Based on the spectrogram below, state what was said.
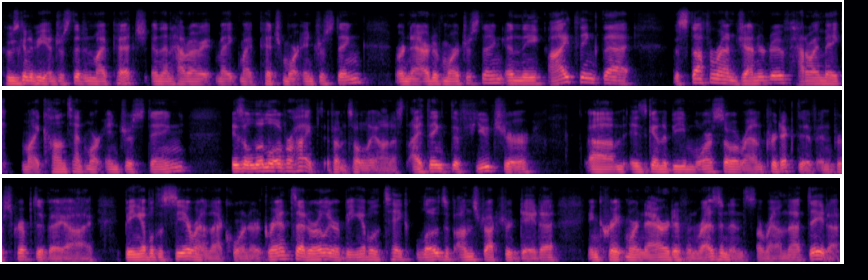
who's going to be interested in my pitch? And then how do I make my pitch more interesting or narrative more interesting? And the, I think that the stuff around generative, how do I make my content more interesting, is a little overhyped, if I'm totally honest. I think the future um, is going to be more so around predictive and prescriptive AI, being able to see around that corner. Grant said earlier, being able to take loads of unstructured data and create more narrative and resonance around that data.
